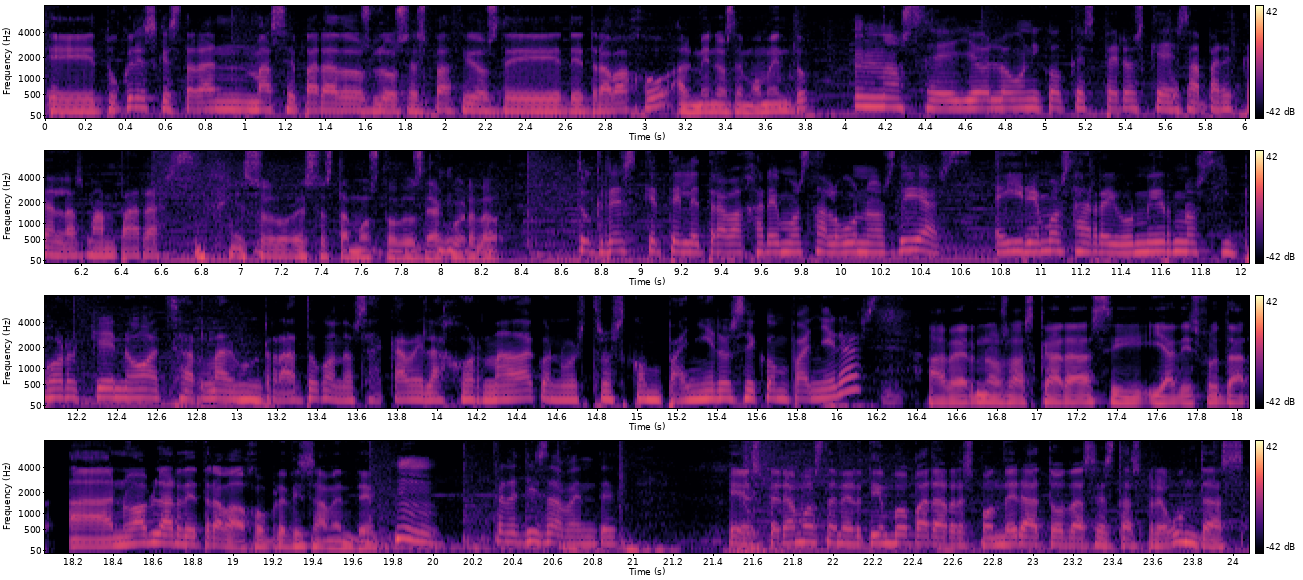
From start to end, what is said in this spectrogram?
Eh, ¿Tú crees que estarán más separados los espacios de, de trabajo, al menos de momento? No sé, yo lo único que espero es que desaparezcan las mamparas. Eso, eso estamos todos de acuerdo. ¿Tú crees que teletrabajaremos algunos días? E iremos a reunirnos y, ¿por qué no, a charlar un rato cuando se acabe la jornada con nuestros compañeros y compañeras? A vernos las caras y, y a disfrutar. A no hablar de trabajo, precisamente. Hmm, precisamente. Esperamos tener tiempo para responder a todas estas preguntas.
